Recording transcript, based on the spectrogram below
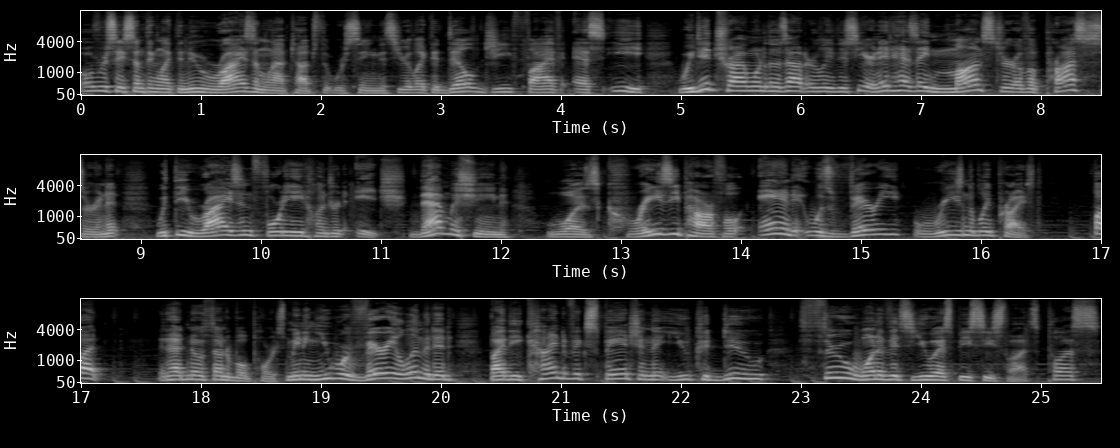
over, say, something like the new Ryzen laptops that we're seeing this year, like the Dell G5 SE. We did try one of those out earlier this year, and it has a monster of a processor in it with the Ryzen 4800H. That machine was crazy powerful, and it was very reasonably priced. But it had no Thunderbolt ports, meaning you were very limited by the kind of expansion that you could do through one of its USB-C slots. Plus,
